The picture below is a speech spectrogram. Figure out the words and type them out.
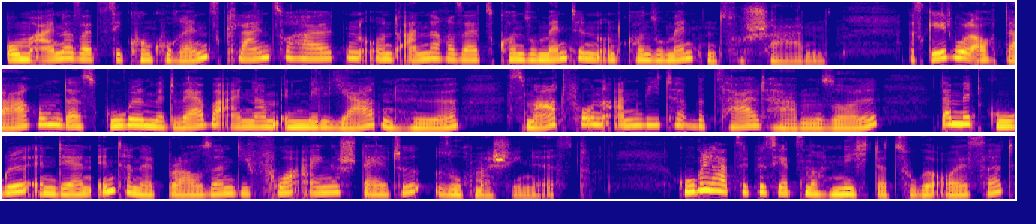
um einerseits die Konkurrenz klein zu halten und andererseits Konsumentinnen und Konsumenten zu schaden. Es geht wohl auch darum, dass Google mit Werbeeinnahmen in Milliardenhöhe Smartphone-Anbieter bezahlt haben soll, damit Google in deren Internetbrowsern die voreingestellte Suchmaschine ist. Google hat sich bis jetzt noch nicht dazu geäußert.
